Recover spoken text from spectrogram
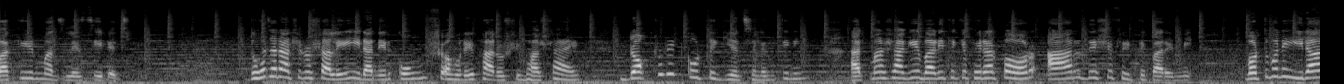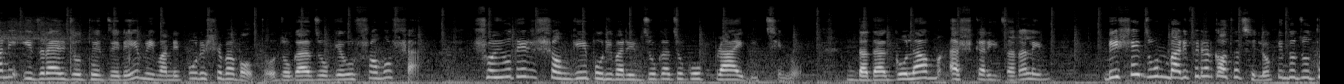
বাকির মাজলে সিরেজ। দু হাজার আঠেরো সালে ইরানের কোম শহরে ফারসি ভাষায় ডক্টরেট করতে গিয়েছিলেন তিনি। এক মাস আগে বাড়ি থেকে ফেরার পর আর দেশে ফিরতে পারেননি। বর্তমানে ইরান ইসরায়েল যুদ্ধের জেরে বিমানের পরিষেবা বন্ধ, যোগাযোগেও সমস্যা। সৈয়দের সঙ্গে পরিবারের যোগাযোগও প্রায় বিচ্ছিন্ন। দাদা গোলাম আশকারি জানালেন, বিশে জুন বাড়ি ফেরার কথা ছিল, কিন্তু যুদ্ধ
